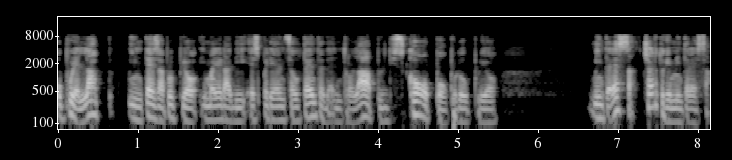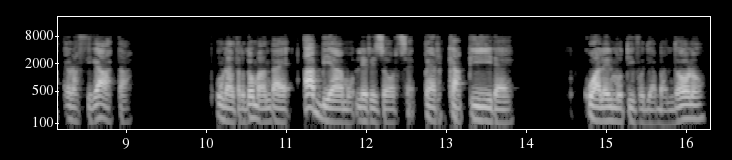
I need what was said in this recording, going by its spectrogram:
oppure l'app intesa proprio in maniera di esperienza utente dentro l'app, di scopo proprio. Mi interessa? Certo che mi interessa, è una figata. Un'altra domanda è, abbiamo le risorse per capire qual è il motivo di abbandono?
